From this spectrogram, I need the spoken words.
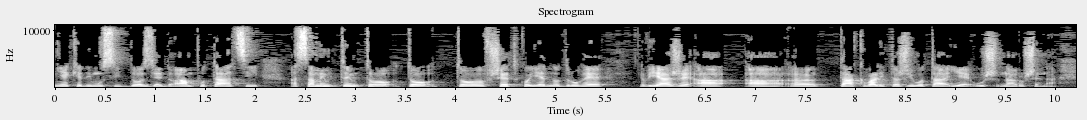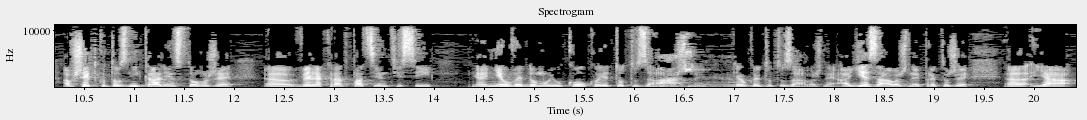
niekedy musí dojsť aj do amputácií a samým týmto to, to všetko jedno druhé viaže a, a e, tá kvalita života je už narušená. A všetko to vzniká len z toho, že e, veľakrát pacienti si e, neuvedomujú, koľko je toto závažné. Vážne, koľko je toto závažné. A je závažné, pretože ja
